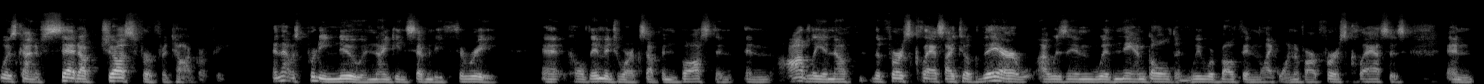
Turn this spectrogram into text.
was kind of set up just for photography. And that was pretty new in 1973 at, uh, called ImageWorks up in Boston. And oddly enough, the first class I took there, I was in with Nan Goldin. We were both in like one of our first classes. And,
